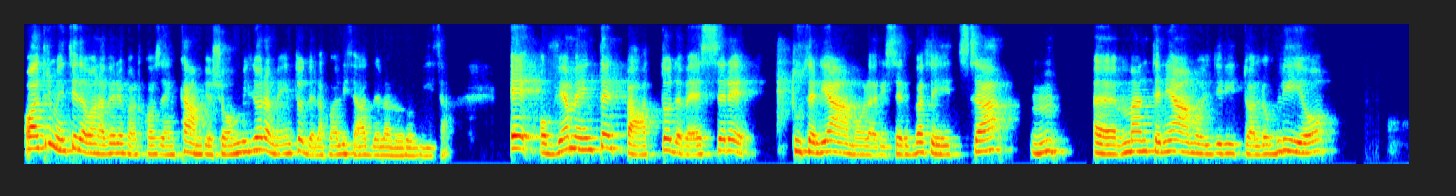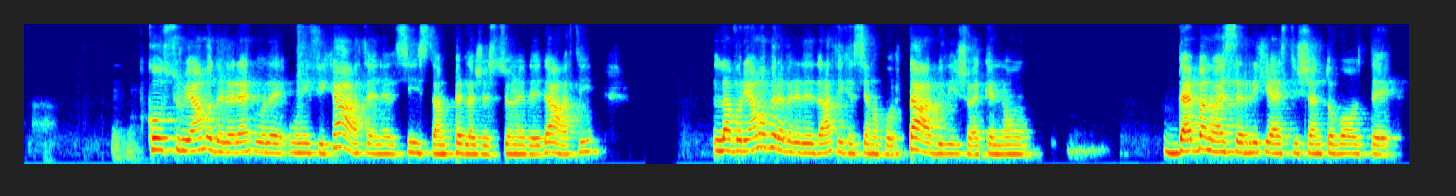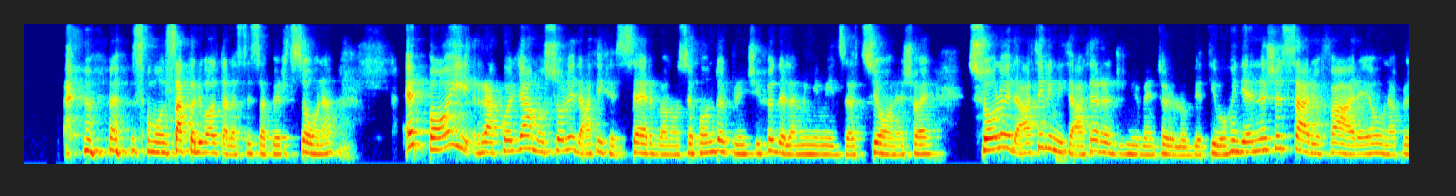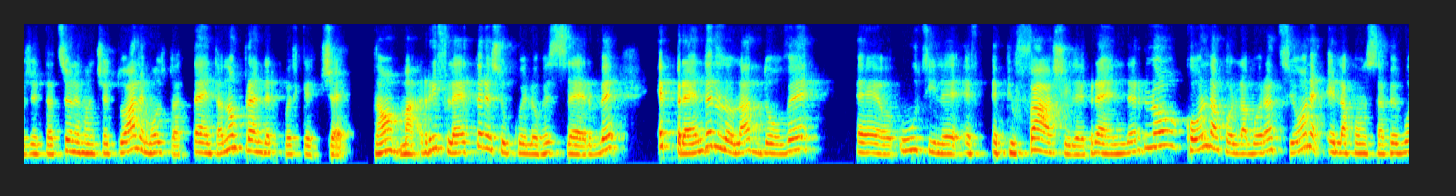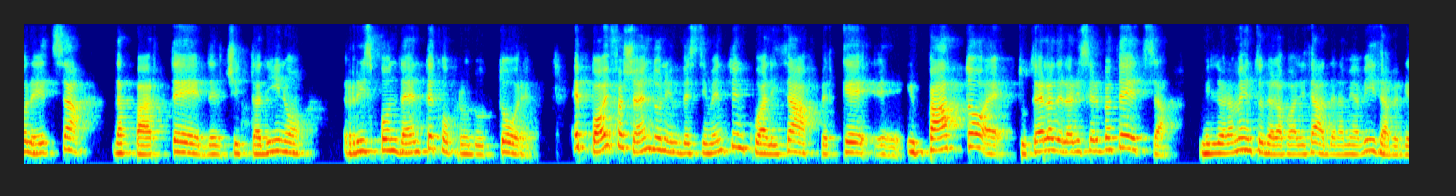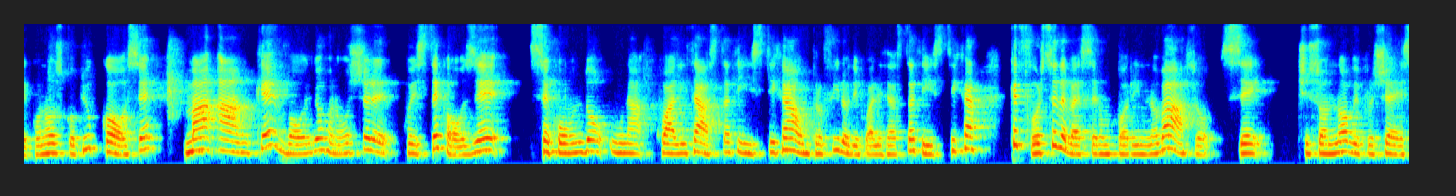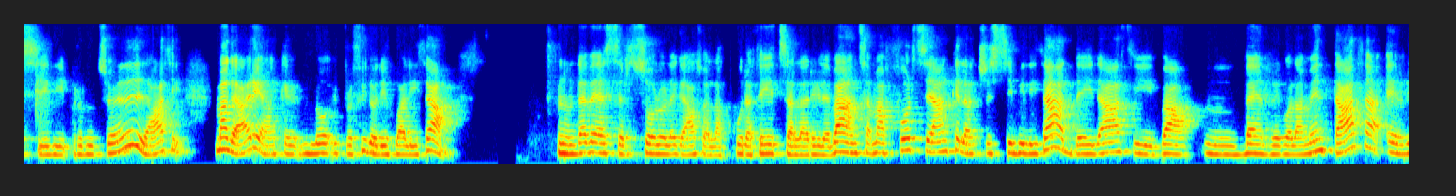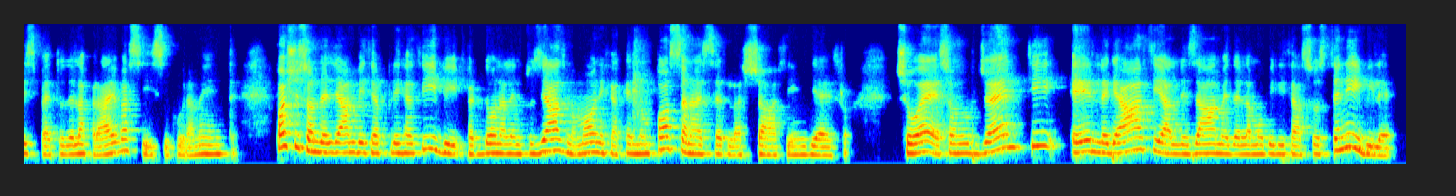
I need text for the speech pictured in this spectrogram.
o altrimenti devono avere qualcosa in cambio, cioè un miglioramento della qualità della loro vita. E ovviamente il patto deve essere tuteliamo la riservatezza, mh, mm, eh, manteniamo il diritto all'oblio, costruiamo delle regole unificate nel sistema per la gestione dei dati, lavoriamo per avere dei dati che siano portabili, cioè che non debbano essere richiesti cento volte, insomma un sacco di volte alla stessa persona, e poi raccogliamo solo i dati che servono secondo il principio della minimizzazione, cioè solo i dati limitati al raggiungimento dell'obiettivo. Quindi è necessario fare una progettazione concettuale molto attenta, non prendere quel che c'è, no? ma riflettere su quello che serve e prenderlo laddove è utile e, e più facile prenderlo con la collaborazione e la consapevolezza da parte del cittadino rispondente coproduttore e poi facendo un investimento in qualità perché eh, il patto è tutela della riservatezza, miglioramento della qualità della mia vita perché conosco più cose, ma anche voglio conoscere queste cose secondo una qualità statistica, un profilo di qualità statistica che forse deve essere un po' rinnovato. Se ci sono nuovi processi di produzione dei dati, magari anche lo, il profilo di qualità non deve essere solo legato all'accuratezza, alla rilevanza, ma forse anche l'accessibilità dei dati va mh, ben regolamentata e il rispetto della privacy sicuramente. Poi ci sono degli ambiti applicativi, perdona l'entusiasmo Monica, che non possano essere lasciati indietro, cioè sono urgenti e legati all'esame della mobilità sostenibile,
